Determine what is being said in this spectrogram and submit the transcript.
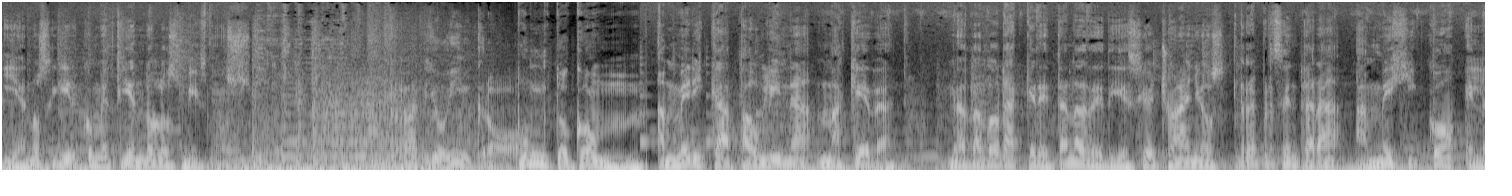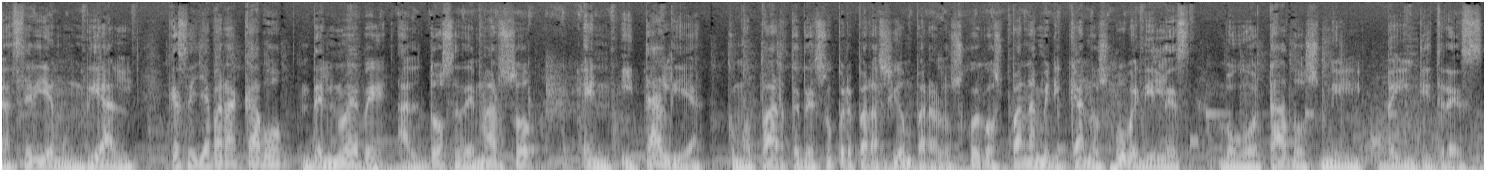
y a no seguir cometiendo los mismos. Radioincro.com América Paulina Maqueda nadadora queretana de 18 años, representará a México en la Serie Mundial, que se llevará a cabo del 9 al 12 de marzo en Italia, como parte de su preparación para los Juegos Panamericanos Juveniles Bogotá 2023.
